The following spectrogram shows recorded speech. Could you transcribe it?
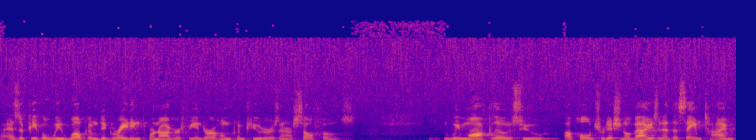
As a people, we welcome degrading pornography into our home computers and our cell phones. We mock those who uphold traditional values, and at the same time,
